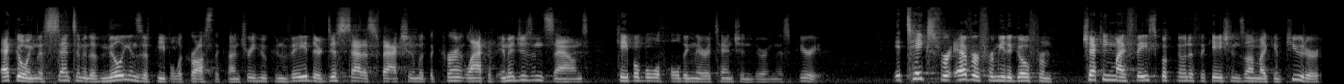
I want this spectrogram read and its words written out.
echoing the sentiment of millions of people across the country who conveyed their dissatisfaction with the current lack of images and sounds capable of holding their attention during this period. It takes forever for me to go from checking my Facebook notifications on my computer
